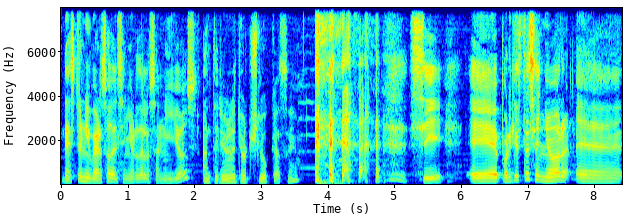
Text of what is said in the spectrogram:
de, este universo del Señor de los Anillos. Anterior a George Lucas, ¿eh? sí, eh, porque este señor eh,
